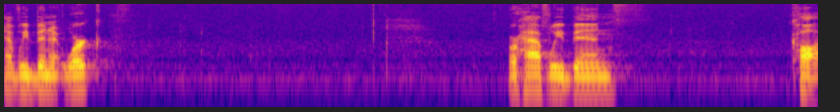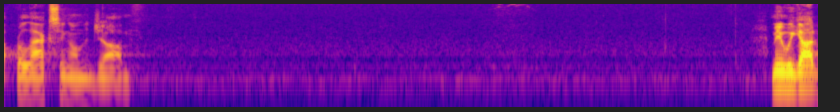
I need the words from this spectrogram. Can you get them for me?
Have we been at work? Or have we been caught relaxing on the job? I mean, we got,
